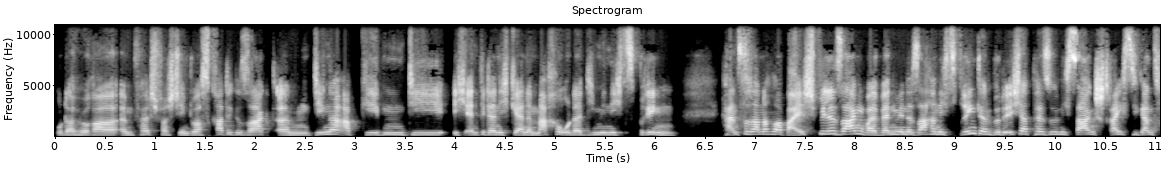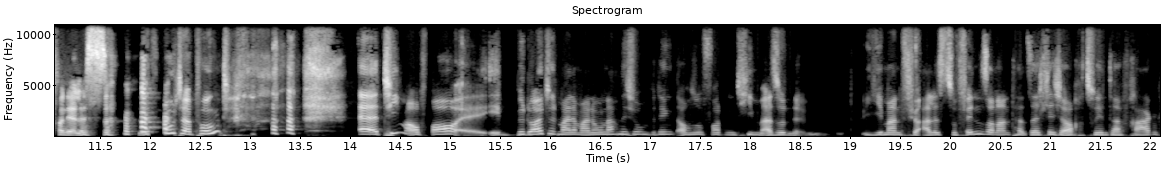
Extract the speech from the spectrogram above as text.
oder Hörer ähm, falsch verstehen. Du hast gerade gesagt, ähm, Dinge abgeben, die ich entweder nicht gerne mache oder die mir nichts bringen. Kannst du da noch mal Beispiele sagen? Weil wenn mir eine Sache nichts bringt, dann würde ich ja persönlich sagen, streich sie ganz von der Liste. Guter Punkt. äh, Teamaufbau äh, bedeutet meiner Meinung nach nicht unbedingt auch sofort ein Team. Also jemand für alles zu finden, sondern tatsächlich auch zu hinterfragen,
